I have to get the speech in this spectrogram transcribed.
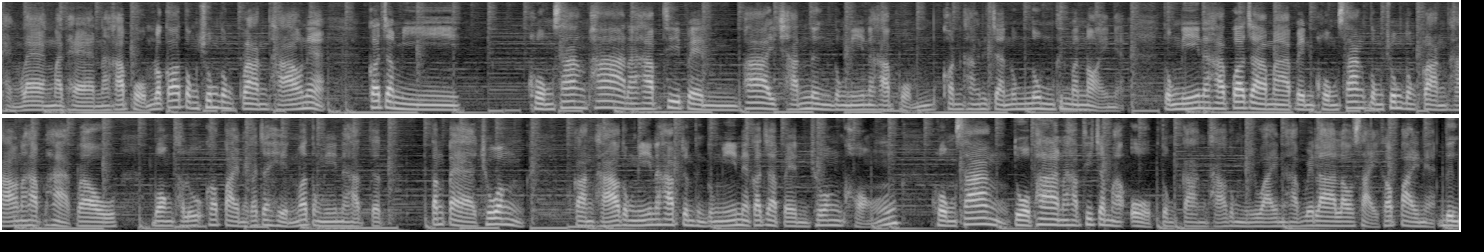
แข็งแรงมาแทนนะครับ ผมแล้วก็ตรงช่วงตรงกลางเท้าเนี่ยก็จะมีโครงสร้างผ้านะครับที่เป็นผ้าชั้นหนึ่งตรงนี้นะครับ ผมค่อนข้างที่จะนุ่มๆขึ้นมาหน่อยเนี่ย ตรงนี้นะครับก็จะมาเป็นโครงสร้างตรงช่วงตรงกลางเท้านะครับ หากเรามองทะลุเข้าไปเนี่ยก็จะเห็นว่าตรงนี้นะครับจะตั้งแต่ช่วงกลางเท้าตรงนี้นะครับ จนถึงตรงนี้เนี่ยก็จะเป็นช่วงของ ครงสร้างตัวผ้านะครับที่จะมาโอบตรงกลางเท้าตรงนี้ไว้นะครับ เวลาเราใส่เข้าไปเนี่ยดึง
